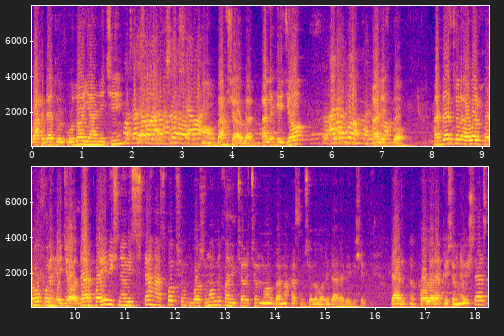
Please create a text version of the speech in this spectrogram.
وحدت الاولا یعنی چی؟ بخش اول. الهجا الف با. الدرس الاول حروف الهجا در پایینش نوشته هست. خب با شما می‌خوانیم. چرا؟ چون ما بنا هست انشاءالله وارد عربی بشیم. در پاورقیش نوشته است.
